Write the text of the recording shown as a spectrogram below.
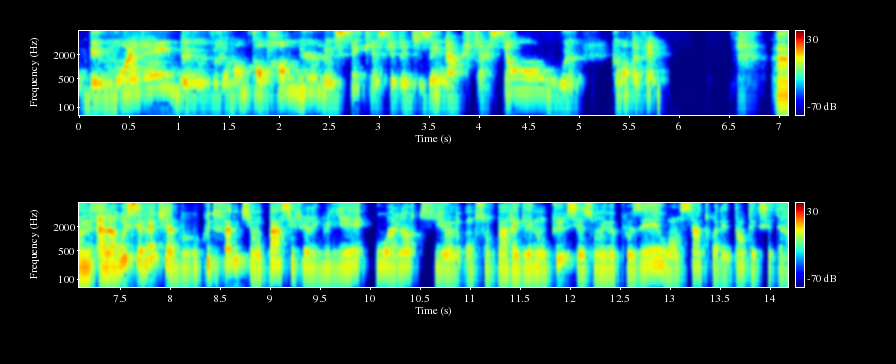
des moyens de vraiment comprendre mieux le cycle? Est-ce que tu as utilisé une application ou euh, comment tu as fait? Euh, alors oui, c'est vrai qu'il y a beaucoup de femmes qui n'ont pas un cycle régulier ou alors qui ne euh, sont pas réglées non plus, si elles sont ménopausées ou enceintes ou allaitantes, etc.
